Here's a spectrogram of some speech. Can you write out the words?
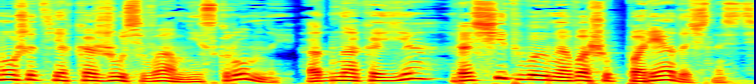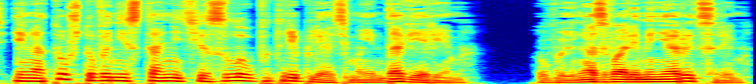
Может, я кажусь вам нескромной, однако я рассчитываю на вашу порядочность и на то, что вы не станете злоупотреблять моим доверием. Вы назвали меня рыцарем.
